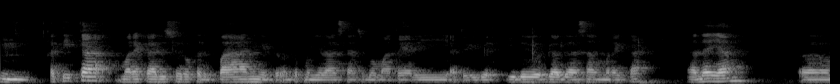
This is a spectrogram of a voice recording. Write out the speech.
Hmm. Ketika mereka disuruh ke depan gitu untuk menjelaskan sebuah materi atau ide, ide gagasan mereka ada yang eh,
